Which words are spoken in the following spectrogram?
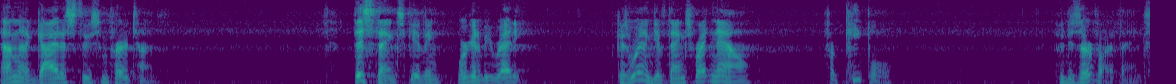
and I'm going to guide us through some prayer time. This Thanksgiving, we're going to be ready because we're going to give thanks right now for people who deserve our thanks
